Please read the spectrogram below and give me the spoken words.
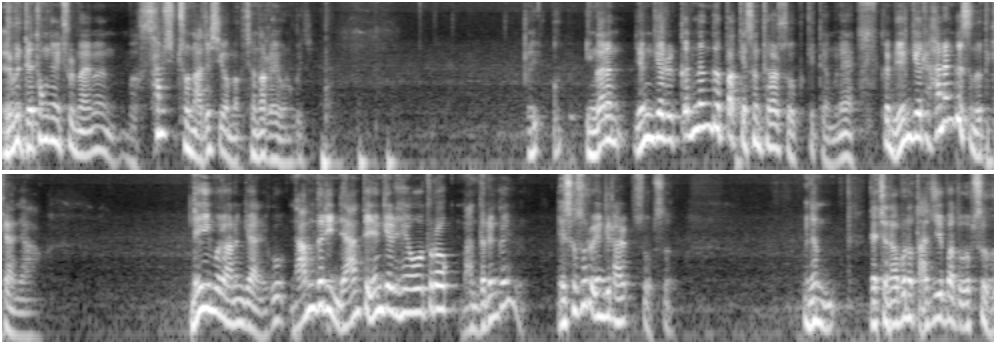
여러분 대통령이 출마하면 막 30촌 아저씨가 막 전화를 해오는 거지. 인간은 연결을 끊는 것밖에 선택할 수 없기 때문에 그럼 연결을 하는 것은 어떻게 하냐? 내 힘으로 하는 게 아니고 남들이 내한테 연결해 오도록 만드는 거예요. 내 스스로 연결할 수 없어. 왜냐면 내 전화번호 다 뒤집어도 없어.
